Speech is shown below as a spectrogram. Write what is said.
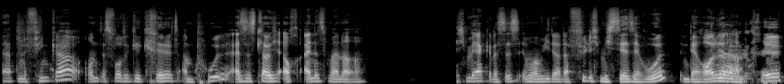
er hat eine Finca und es wurde gegrillt am Pool. Also ist, glaube ich, auch eines meiner. Ich merke, das ist immer wieder, da fühle ich mich sehr, sehr wohl in der Rolle ja. am Grill,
